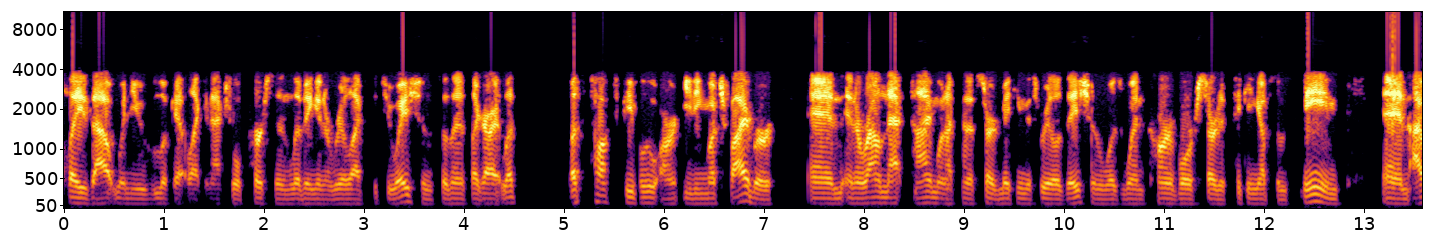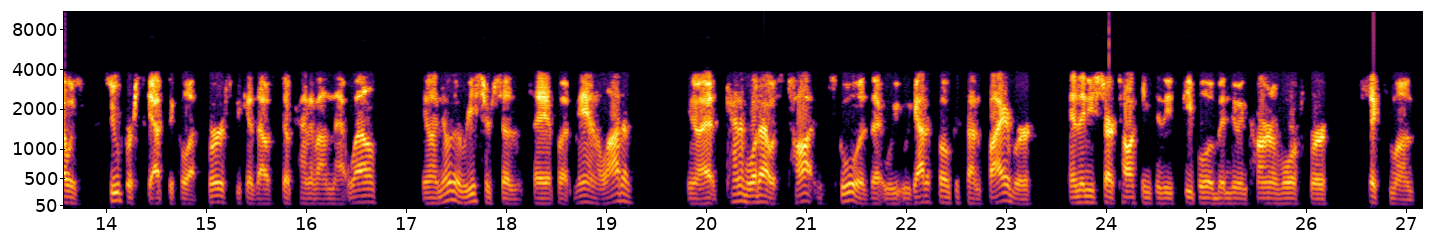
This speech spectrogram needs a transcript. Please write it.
plays out when you look at like an actual person living in a real life situation. So then it's like, all right, let's let's talk to people who aren't eating much fiber. And, and around that time when I kind of started making this realization was when carnivore started picking up some steam. And I was super skeptical at first because I was still kind of on that, well, you know, I know the research doesn't say it, but man, a lot of, you know, that's kind of what I was taught in school is that we, we got to focus on fiber. And then you start talking to these people who have been doing carnivore for six months,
